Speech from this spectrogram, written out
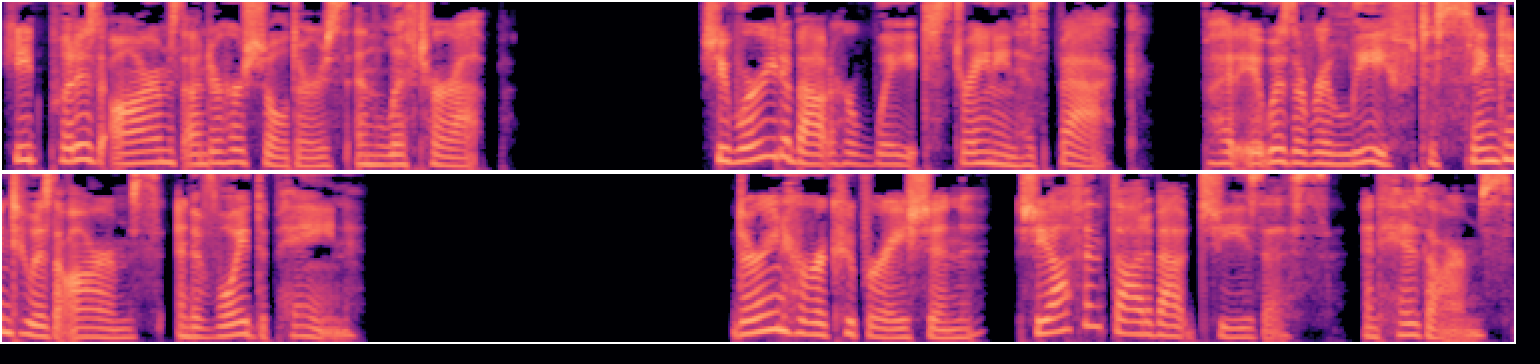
He'd put his arms under her shoulders and lift her up. She worried about her weight straining his back, but it was a relief to sink into his arms and avoid the pain. During her recuperation, she often thought about Jesus and his arms.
